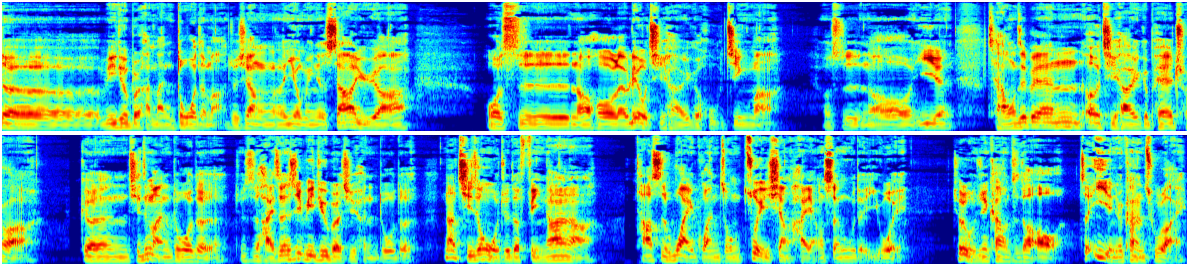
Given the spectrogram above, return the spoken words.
的 VTuber 还蛮多的嘛，就像很有名的鲨鱼啊，或是然后来六期还有一个虎鲸嘛，或是然后一彩虹这边二期还有一个 Petra，跟其实蛮多的，就是海生系 VTuber 其实很多的。那其中我觉得 Finana 它是外观中最像海洋生物的一位，就是我今天看到知道哦，这一眼就看得出来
